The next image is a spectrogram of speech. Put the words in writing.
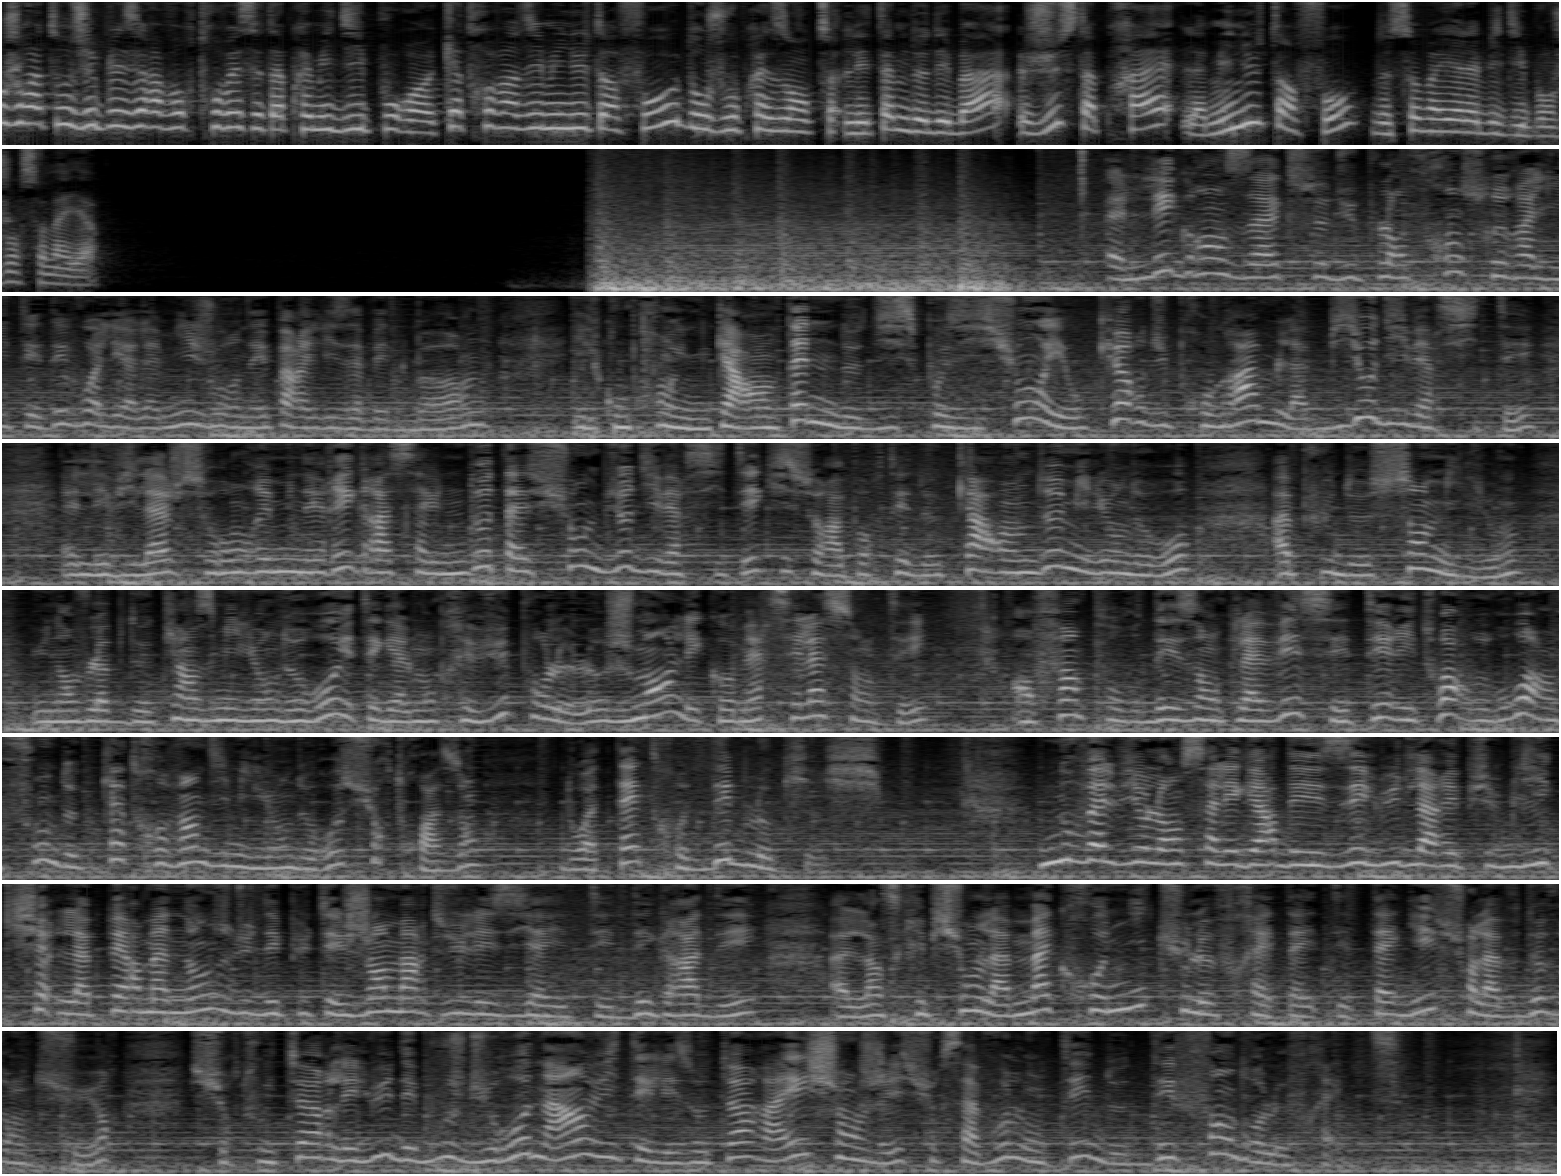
Bonjour à tous, j'ai plaisir à vous retrouver cet après-midi pour 90 minutes info, dont je vous présente les thèmes de débat juste après la minute info de Somaya Labidi. Bonjour Somaya. Les grands axes du plan France Ruralité dévoilé à la mi-journée par Elisabeth Borne. Il comprend une quarantaine de dispositions et au cœur du programme, la biodiversité. Les villages seront rémunérés grâce à une dotation biodiversité qui sera portée de 42 millions d'euros à plus de 100 millions. Une enveloppe de 15 millions d'euros est également prévue pour le logement, les commerces et la santé. Enfin, pour désenclaver ces territoires ruraux, un fonds de 90 millions d'euros sur trois ans doit être débloqué. Nouvelle violence à l'égard des élus de la République. La permanence du député Jean-Marc Zulési a été dégradée. L'inscription La Macronie tue le fret a été taguée sur la devanture. Sur Twitter, l'élu des Bouches du Rhône a invité les auteurs à échanger sur sa volonté de défendre le fret.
